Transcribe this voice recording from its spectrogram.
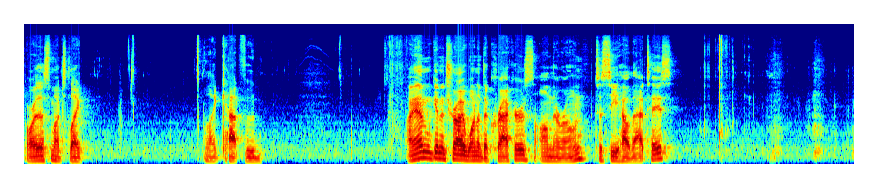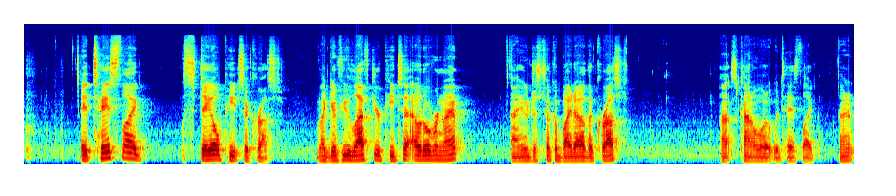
Or this much like, like cat food. I am gonna try one of the crackers on their own to see how that tastes. It tastes like stale pizza crust. Like if you left your pizza out overnight and you just took a bite out of the crust, that's kind of what it would taste like. And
